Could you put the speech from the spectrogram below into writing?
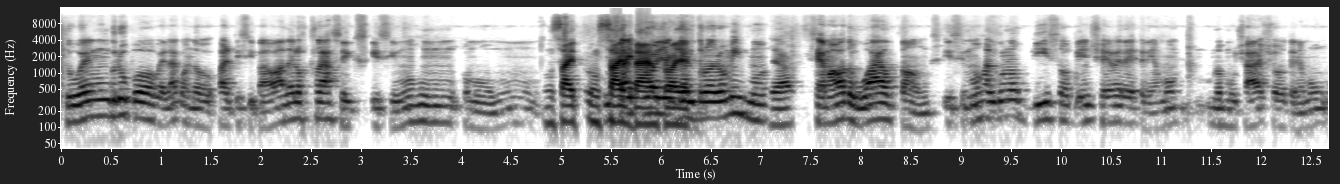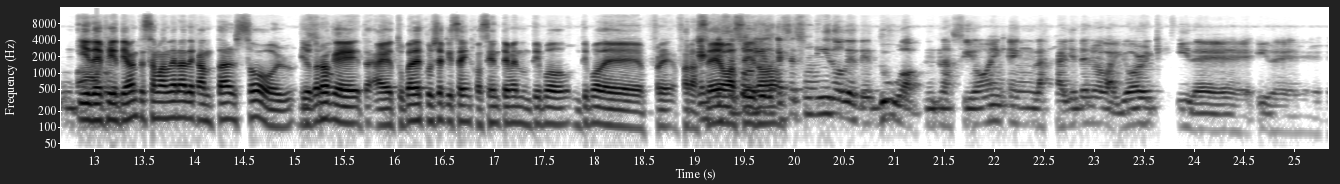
Estuve en un grupo, ¿verdad? Cuando participaba de los Classics, hicimos un, como un... Un side, un side, un side band project, project, dentro de lo mismo. Yeah. Se llamaba The Wild Tongues. Hicimos algunos guisos bien chéveres, teníamos unos muchachos, tenemos un... y definitivamente esa manera de cantar soul, yo creo que eh, tú puedes escuchar quizás inconscientemente un tipo, un tipo de fraseo así, sonido, ¿no? Ese sonido de, de doo nació en, en las calles de Nueva York y de, y de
